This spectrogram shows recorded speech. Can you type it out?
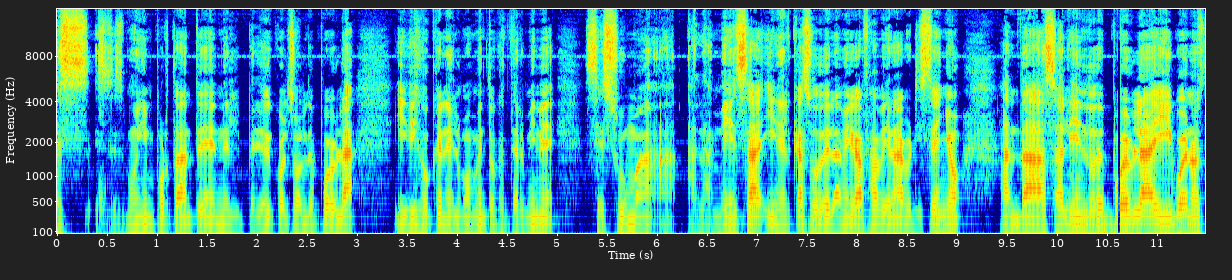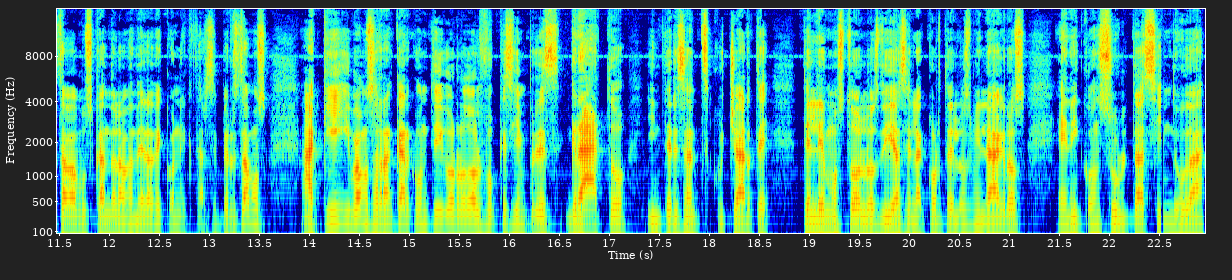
es, muy importante en el periódico El Sol de Puebla y dijo que en el momento que termine se suma a, a, la mesa y en el caso de la amiga Fabiana Briceño anda saliendo de Puebla y bueno, estaba buscando la manera de conectarse. Pero estamos aquí y vamos a arrancar contigo, Rodolfo, que siempre es grato, interesante escucharte. Te leemos todos los días en la Corte de los Milagros, en iConsulta, sin duda,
